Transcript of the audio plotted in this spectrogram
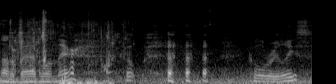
Not a bad one there. Oh, cool release.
